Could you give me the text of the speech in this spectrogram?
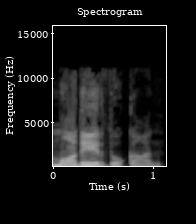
মদের দোকান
